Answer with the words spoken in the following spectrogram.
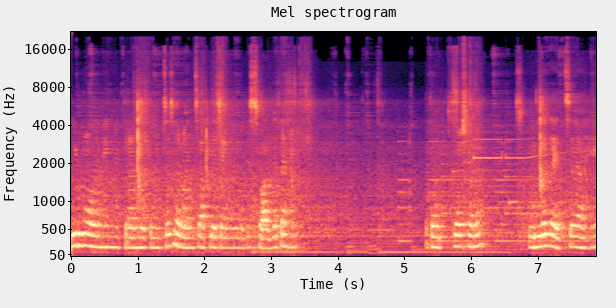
गुड मॉर्निंग मित्रांनो तुमचं सर्वांचं आपल्या चॅनलमध्ये स्वागत आहे. आता उत्कर्षाला स्कूलला जायचं आहे.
